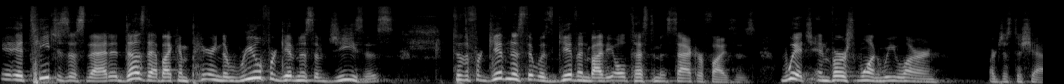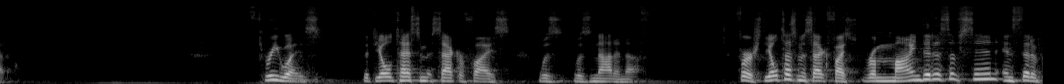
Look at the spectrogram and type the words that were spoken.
It teaches us that. It does that by comparing the real forgiveness of Jesus to the forgiveness that was given by the Old Testament sacrifices, which in verse 1 we learn are just a shadow. Three ways that the Old Testament sacrifice was, was not enough. First, the Old Testament sacrifice reminded us of sin instead of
